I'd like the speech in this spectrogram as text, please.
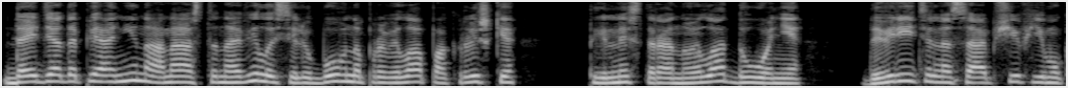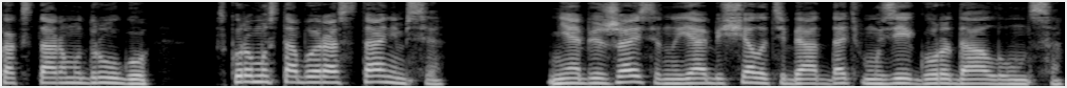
Дойдя до пианино, она остановилась и любовно провела по крышке тыльной стороной ладони, доверительно сообщив ему, как старому другу, «Скоро мы с тобой расстанемся. Не обижайся, но я обещала тебя отдать в музей города Алунца».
